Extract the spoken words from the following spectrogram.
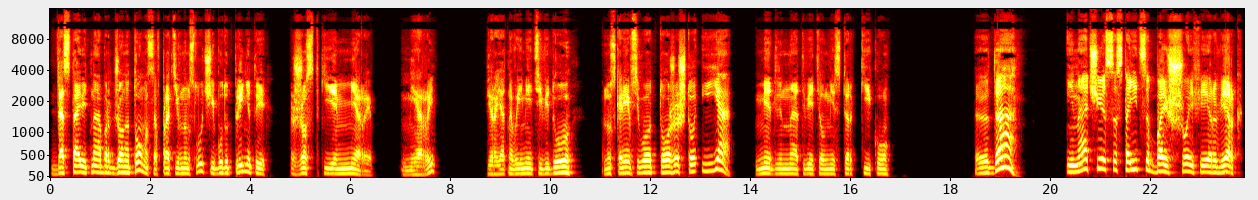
Доставить на борт Джона Томаса в противном случае будут приняты жесткие меры. Меры? Вероятно, вы имеете в виду, ну, скорее всего, то же, что и я, медленно ответил мистер Кику. Э, да, иначе состоится большой фейерверк,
